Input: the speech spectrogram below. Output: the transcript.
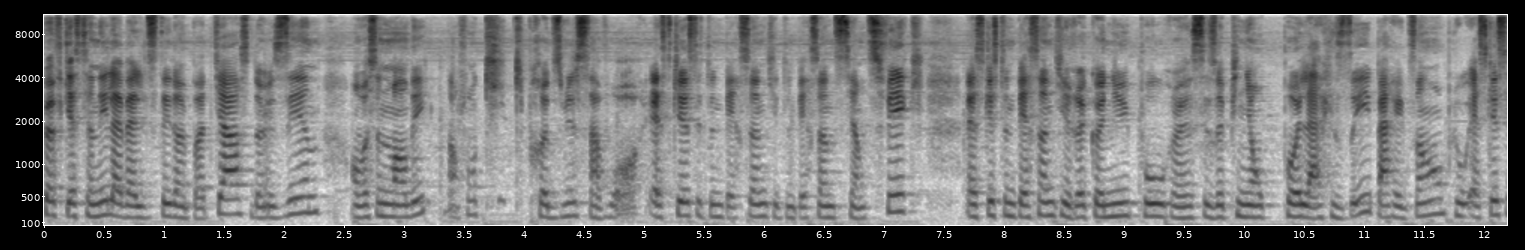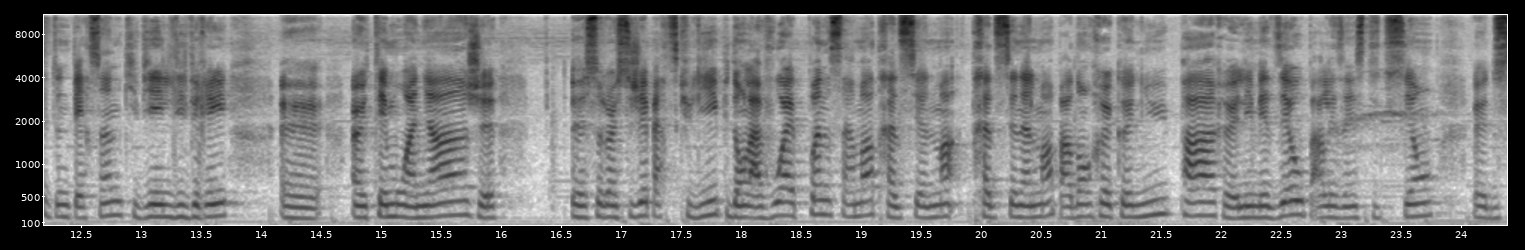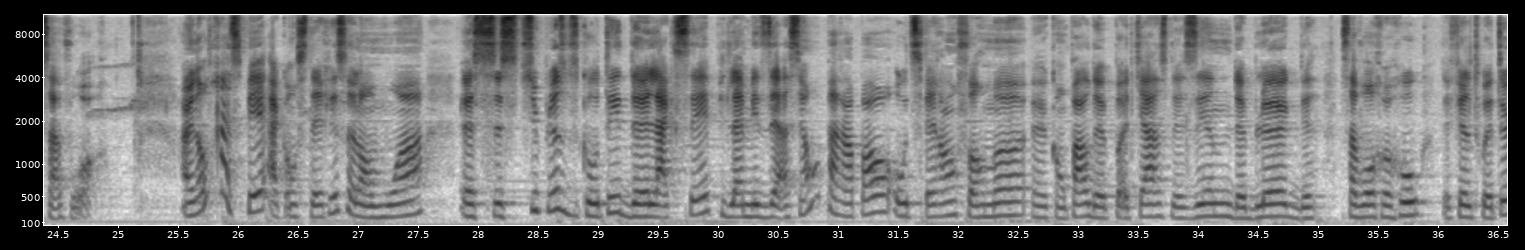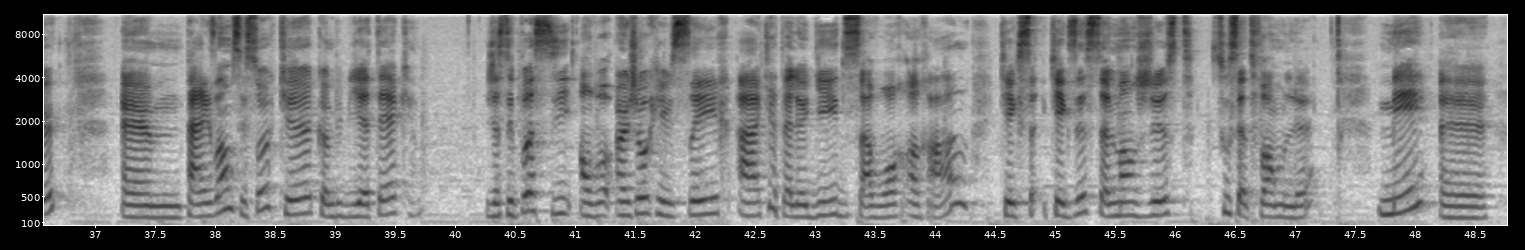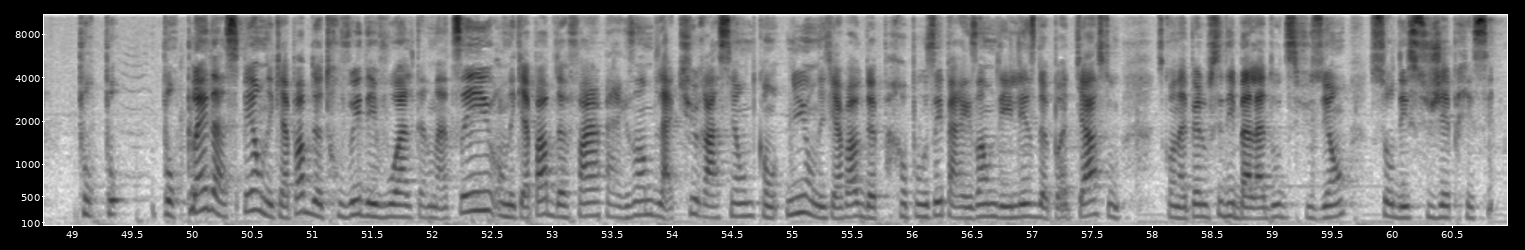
peuvent questionner la validité d'un podcast, d'un zine. On va se demander, dans le fond, qui, produit le savoir? Est-ce que c'est une personne qui est une personne scientifique? Est-ce que c'est une personne qui est reconnue pour euh, ses opinions polarisées, par exemple? Ou est-ce que c'est une personne qui vient livrer euh, un témoignage euh, sur un sujet particulier, puis dont la voix n'est pas nécessairement traditionnellement, traditionnellement pardon, reconnue par les médias ou par les institutions du savoir? Un autre aspect à considérer, selon moi, euh, se situe plus du côté de l'accès puis de la médiation par rapport aux différents formats euh, qu'on parle de podcasts, de zines, de blogs, de savoir euro, de fil Twitter. Euh, par exemple, c'est sûr que comme bibliothèque, je ne sais pas si on va un jour réussir à cataloguer du savoir oral qui, qui existe seulement juste sous cette forme-là. Mais pour, pour, pour plein d'aspects, on est capable de trouver des voies alternatives. On est capable de faire, par exemple, de la curation de contenu. On est capable de proposer, par exemple, des listes de podcasts ou ce qu'on appelle aussi des balados-diffusion sur des sujets précis.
